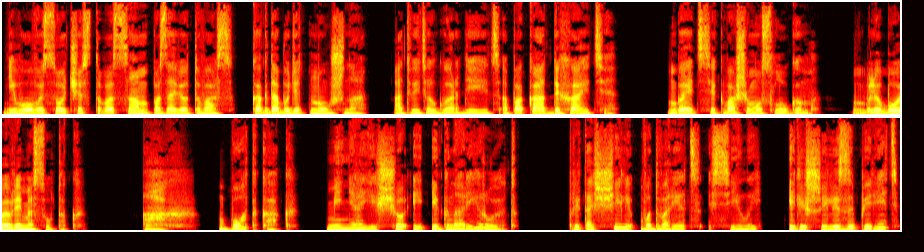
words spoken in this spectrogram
«Его высочество сам позовет вас, когда будет нужно», ответил гвардеец. «А пока отдыхайте. Бетси к вашим услугам в любое время суток». «Ах, вот как! Меня еще и игнорируют? Притащили во дворец силой и решили запереть,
